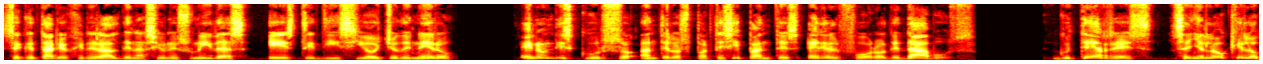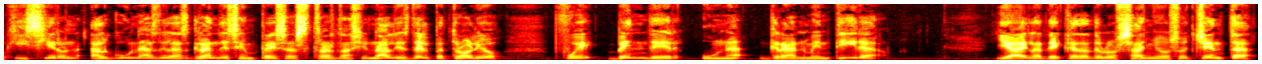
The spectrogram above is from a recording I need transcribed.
secretario general de Naciones Unidas, este 18 de enero, en un discurso ante los participantes en el foro de Davos. Guterres señaló que lo que hicieron algunas de las grandes empresas transnacionales del petróleo fue vender una gran mentira. Ya en la década de los años 80,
